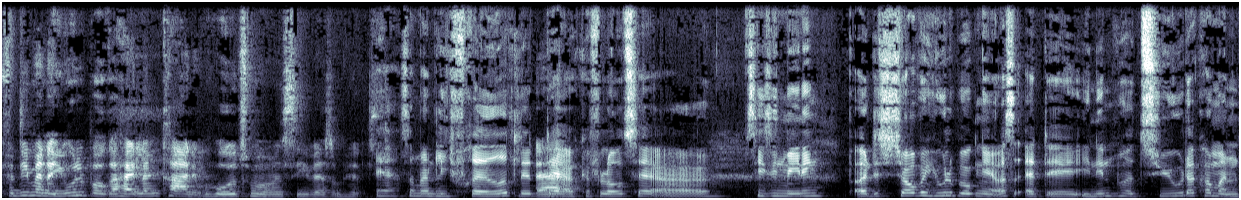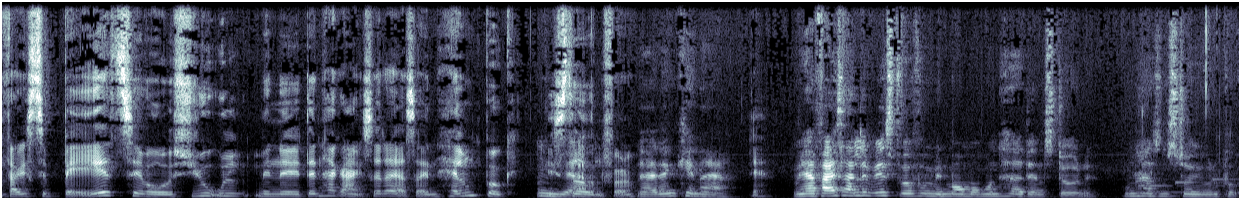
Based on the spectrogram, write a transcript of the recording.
fordi man er julebuk og har et eller andet kranie på hovedet, så må man sige hvad som helst. Ja, så man lige fredet lidt ja. Ja. der og kan få lov til at sige sin mening. Og det sjove ved julebukken er også, at øh, i 1920, der kommer den faktisk tilbage til vores jul, men øh, den her gang, så er der altså en halmbuk i stedet for. Ja, den kender jeg. Ja. Men jeg har faktisk aldrig vidst, hvorfor min mormor hun havde den stående. Hun har sådan en stor julebuk.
